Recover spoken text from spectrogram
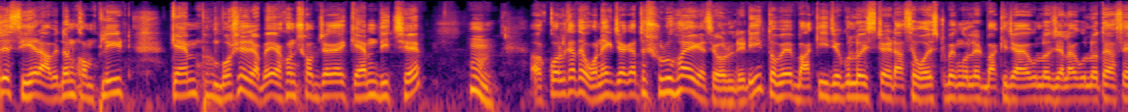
যে সিএর আবেদন কমপ্লিট ক্যাম্প বসে যাবে, এখন সব জায়গায় ক্যাম্প দিচ্ছে। হুম। কলকাতায় অনেক জায়গাতে শুরু হয়ে গেছে অলরেডি তবে বাকি যেগুলো স্টেট আছে ওয়েস্ট বেঙ্গলের বাকি জায়গাগুলো, জেলাগুলোতে আছে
